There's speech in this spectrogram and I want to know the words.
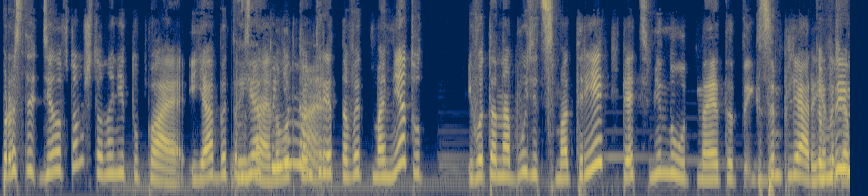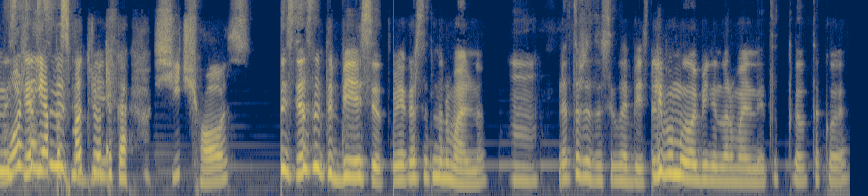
Просто дело в том, что она не тупая, и я об этом Да я знаю. Но вот понимаю. конкретно в этот момент вот и вот она будет смотреть пять минут на этот экземпляр. Да я блин, такая, можно я посмотрю? Она такая, сейчас. Естественно, это бесит. Мне кажется, это нормально. М. Меня тоже это всегда бесит. Либо мы обе ненормальные, тут такое.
